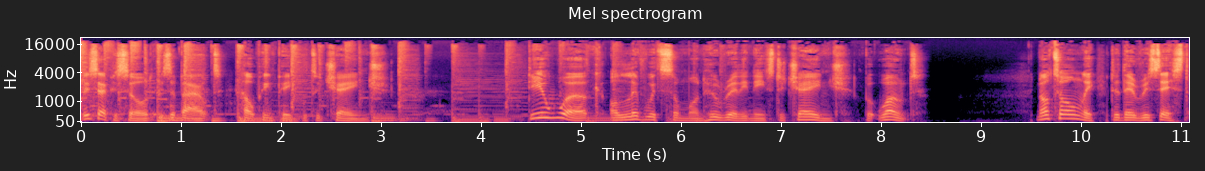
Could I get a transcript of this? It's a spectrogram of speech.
This episode is about helping people to change. Do you work or live with someone who really needs to change, but won't? Not only do they resist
